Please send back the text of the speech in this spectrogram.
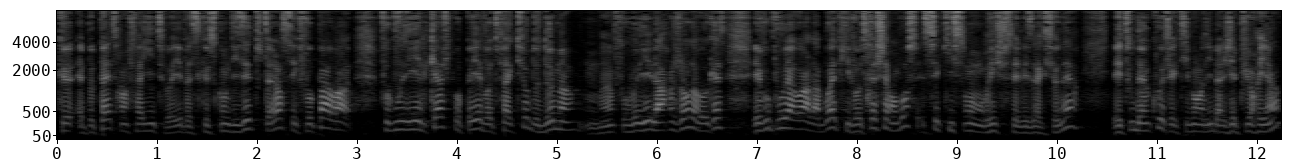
qu'elle ne peut pas être en faillite, vous voyez, parce que ce qu'on disait tout à l'heure, c'est qu'il faut pas avoir, faut que vous ayez le cash pour payer votre facture de demain. Il hein. faut que vous ayez l'argent dans vos caisses, et vous pouvez avoir la boîte qui vaut très cher en bourse. Ceux qui sont riches, c'est les actionnaires, et tout d'un coup, effectivement, on dit, bah, j'ai plus rien,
